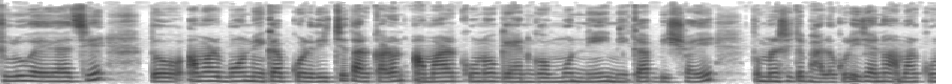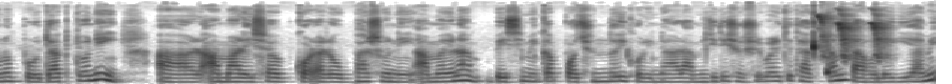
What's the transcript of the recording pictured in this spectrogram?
শুরু হয়ে গেছে। তো আমার বোন মেকআপ করে দিচ্ছে, তার কারণ আমার কোনো জ্ঞানগম্য নেই মেকআপ বিষয়ে। তোমরা সেটা ভালো করেই জানো, আমার কোনো প্রোডাক্টও নেই আর আমার এসব করার অভ্যাসও নেই। আমি না বেশি মেকআপ পছন্দই করি না। আর আমি যদি শ্বশুরবাড়িতে থাকতাম, তাহলে গিয়ে আমি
